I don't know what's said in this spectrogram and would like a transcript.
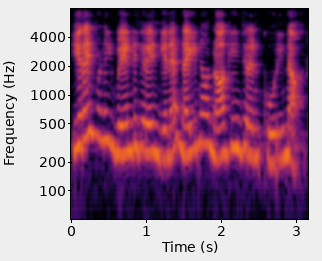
இறைவனை வேண்டுகிறேன் என நைனா நாகேந்திரன் கூறினார்.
